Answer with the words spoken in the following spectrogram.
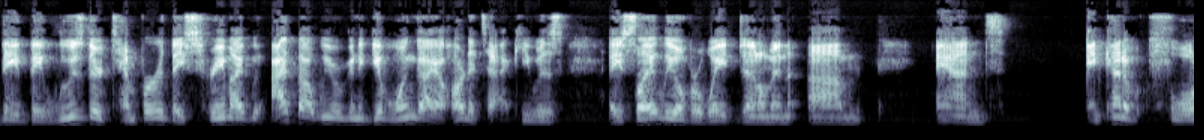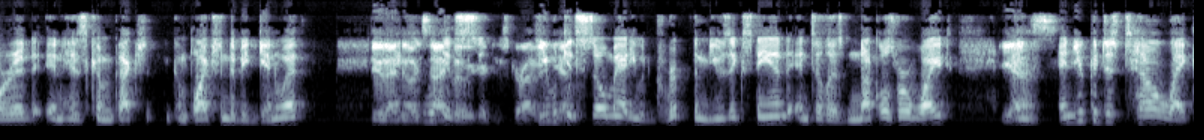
they they lose their temper. They scream. I I thought we were going to give one guy a heart attack. He was a slightly overweight gentleman, um, and and kind of florid in his complexion, complexion to begin with. Dude, I know exactly what you're describing. He would yeah. get so mad he would grip the music stand until his knuckles were white. Yes, and, and you could just tell like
